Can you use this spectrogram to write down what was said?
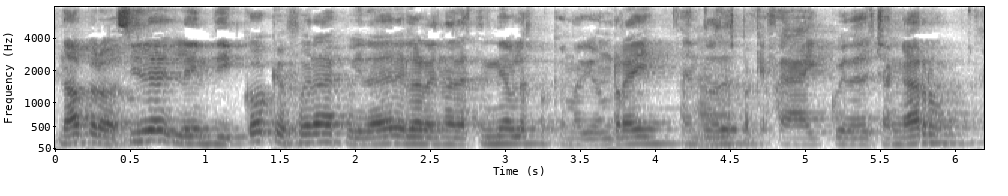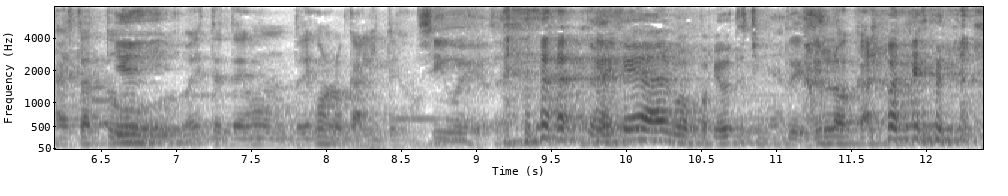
No, pero sí le, le indicó que fuera a cuidar el reino de las tinieblas porque no había un rey. Entonces, para que fuera a cuidar el changarro. Ahí está tu. Y- Ahí te dejo un, te dejo un localito, hijo. Sí, güey. o sea, te dejé algo para que no te chingas. Te dejé un local.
